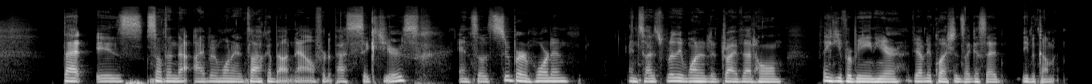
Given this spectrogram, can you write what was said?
that is something that I've been wanting to talk about now for the past six years. And so it's super important. And so I just really wanted to drive that home. Thank you for being here. If you have any questions, like I said, leave a comment.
